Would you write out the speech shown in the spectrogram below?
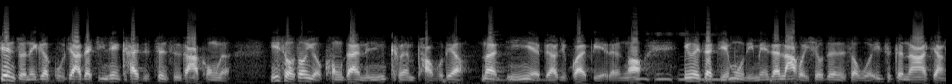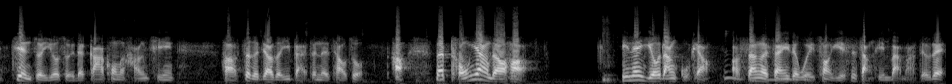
建准的一个股价在今天开始正式拉空了。你手中有空单的，你可能跑不掉，那你也不要去怪别人哦。因为在节目里面在拉回修正的时候，我一直跟大家讲，建准有所谓的嘎空的行情。好，这个叫做一百分的操作。好，那同样的哈，今天有档股票啊，三二三一的伟创也是涨停板嘛，对不对？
